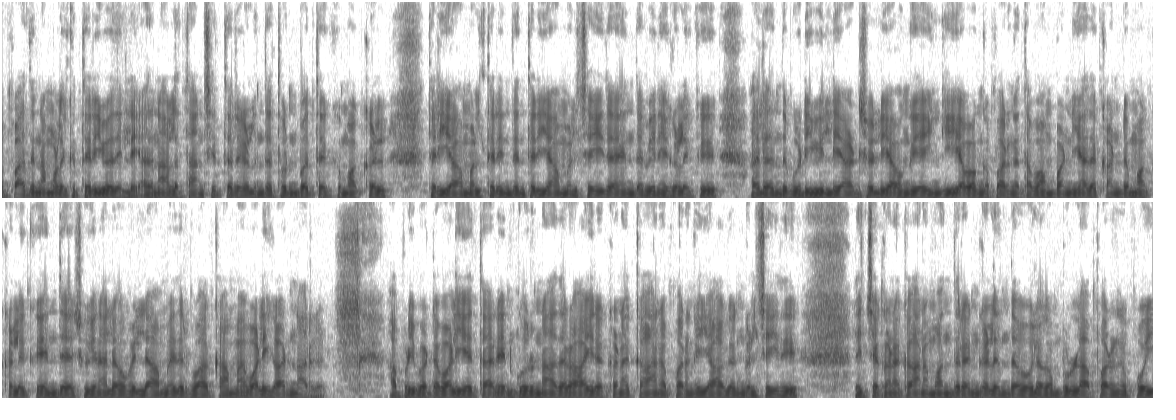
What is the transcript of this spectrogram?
அப்போ அது நம்மளுக்கு தெரிவதில்லை. அதனால தான் சித்தர்கள் இந்த துன்பத்துக்கு மக்கள் தெரியாமல் தெரிந்தும் தெரியாமல் செய்த இந்த வினைகளுக்கு அதில் இந்த விடிவில்லையான்னு சொல்லி அவங்க ஏங்கி அவங்க பாருங்கள் தவம் பண்ணி அதை கண்டு மக்களுக்கு எந்த சுயநலவும் இல்லாமல் எதிர்பார்க்காம வழிகாட்டினார்கள். அப்படிப்பட்ட வழியைத்தான் என் குருநாதர் ஆயிரக்கணக்கான பாருங்கள் யாகங்கள் செய்து லட்சக்கணக்கான மந்திரங்கள் இந்த உலகம் ஃபுல்லாக பாருங்கள் போய்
